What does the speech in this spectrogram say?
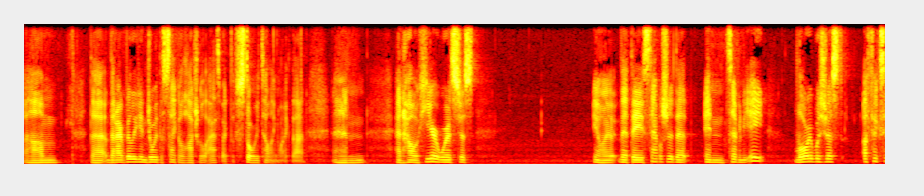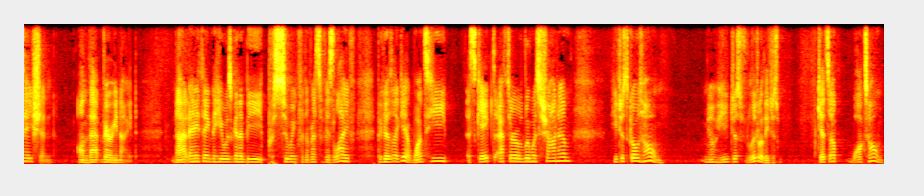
Um, that that I really enjoy the psychological aspect of storytelling like that, and and how here where it's just, you know, that they established that in '78, Laurie was just a fixation on that very night, not anything that he was going to be pursuing for the rest of his life. Because like yeah, once he escaped after Loomis shot him, he just goes home. You know, he just literally just gets up, walks home,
